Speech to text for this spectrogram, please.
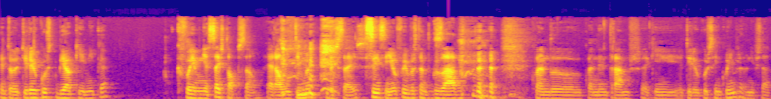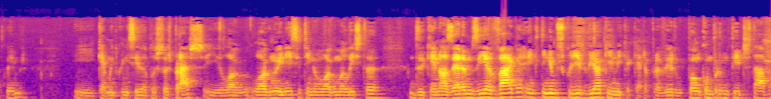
Então, eu tirei o curso de Bioquímica, que foi a minha sexta opção. Era a última das seis. Sim, sim, eu fui bastante gozado quando, quando entramos aqui. Eu tirei o curso em Coimbra, Universidade de Coimbra, e que é muito conhecida pelas suas praxes, e logo, logo no início tinham logo uma lista de quem nós éramos e a vaga em que tínhamos escolhido bioquímica, que era para ver o quão comprometidos estavam.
